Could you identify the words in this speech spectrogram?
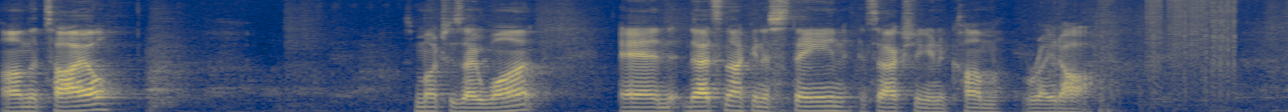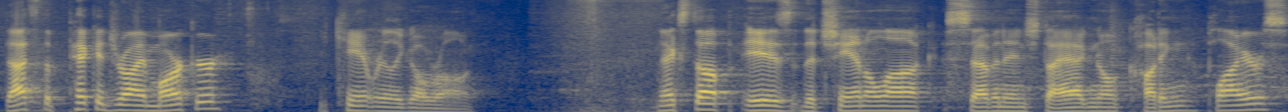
on the tile as much as I want. And that's not going to stain it's actually going to come right off. That's the Pica-Dry marker. You can't really go wrong. Next up is the Channellock 7 inch diagonal cutting pliers.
